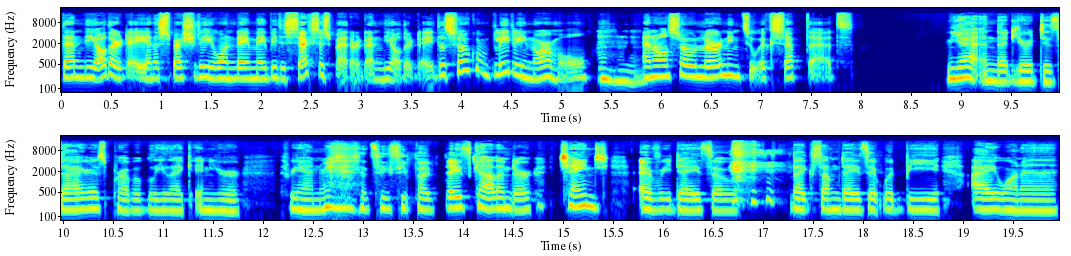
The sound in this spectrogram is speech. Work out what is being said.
than the other day and especially one day maybe the sex is better than the other day that's so completely normal Mhm. and also learning to accept that Yeah, and that your desires probably like in your 365 days calendar change every day. So like some days it would be I want to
